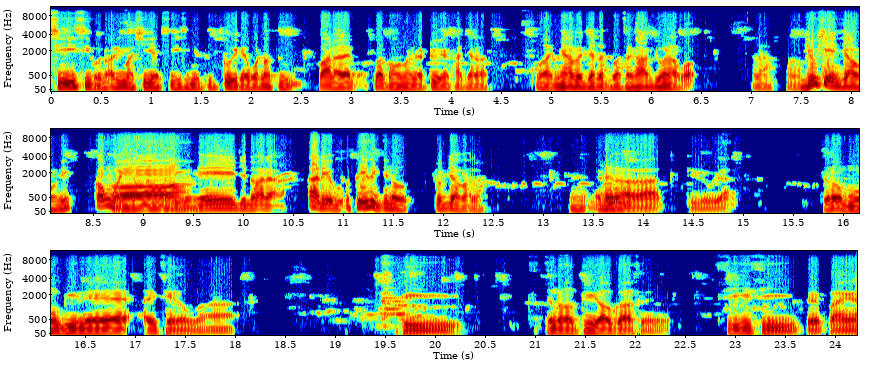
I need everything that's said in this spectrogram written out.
CEC ပေါ့နော်အဲ့ဒီမှာရှိတဲ့ CEC နဲ့သူတွေ့တယ်ပေါ့နော်သူပါလာတဲ့ဆွက်ကောင်းတော့လည်းတွေ့တဲ့ခါကျတော့ဟိုကညဘက်ကျတော့သူကစကားပြောတာပေါ့ဟလာရုပ်ရှင်အကြောင်းလေကောင်းပါရဲ့အေးကျွန်တော်အဲ့ဒါအဲ့ဒီအသေးစိတ်ကျွန်တော်ပြောပြပါလားအဲ့အဲ့ဒါကဒီလိုရ ကျွန်တော်မွန်ပြည်နယ်ရဲ့အဲ့ဒီအချိန်တုန်းကဒီကျွန်တော်တီးရောက်ကဆိုရင် CEC ပဲပိုင်းက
